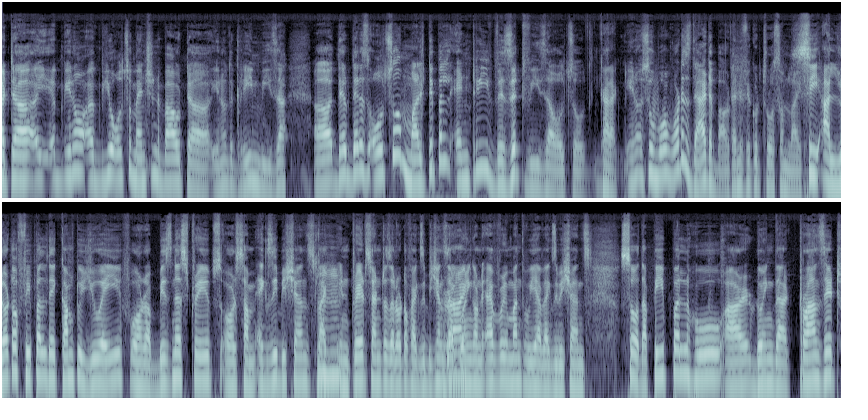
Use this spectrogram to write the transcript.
But uh, you know, uh, you also mentioned about uh, you know the green visa. Uh, there there is also multiple entry visit visa also. Correct. You know, so what, what is that about? And if you could throw some light. See, a lot of people they come to UAE for uh, business trips or some exhibitions. Like in trade centers, a lot of exhibitions Mm-hmm. Right. are going on every month. We have exhibitions. So the people who are doing the transit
